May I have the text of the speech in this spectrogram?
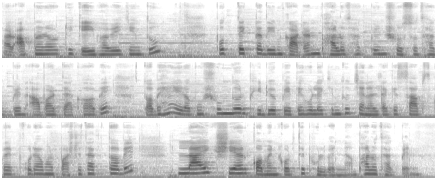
আর আপনারাও ঠিক এইভাবেই কিন্তু প্রত্যেকটা দিন কাটান। ভালো থাকবেন, সুস্থ থাকবেন, আবার দেখা হবে। তবে হ্যাঁ এরকম সুন্দর ভিডিও পেতে হলে কিন্তু চ্যানেলটাকে সাবস্ক্রাইব করে আমার পাশে থাকতে হবে। লাইক শেয়ার কমেন্ট করতে ভুলবেন না। ভালো থাকবেন।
